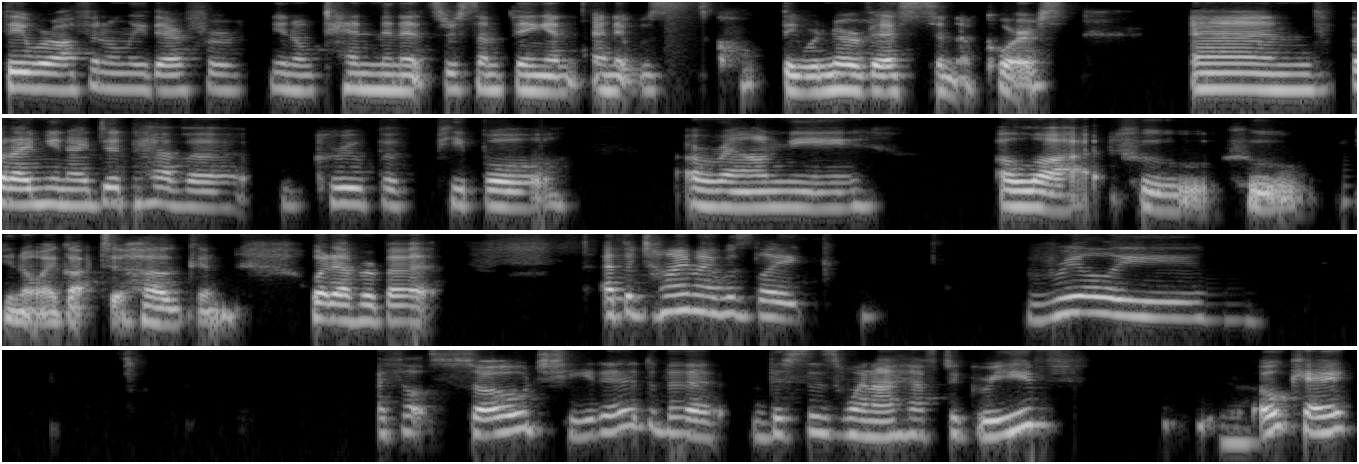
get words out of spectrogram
they were often only there for you know 10 minutes or something and and it was they were nervous and of course. And but i mean i did have a group of people around me a lot who who you know i got to hug and whatever but at the time I was like really I felt so cheated that this is when I have to grieve. Yeah. Okay.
